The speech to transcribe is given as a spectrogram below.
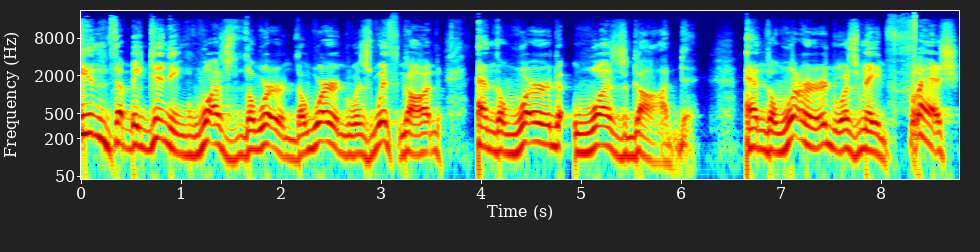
In the beginning was the Word. The Word was with God, and the Word was God. And the Word was made flesh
